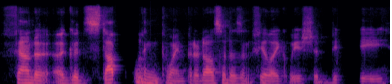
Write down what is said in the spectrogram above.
found a good stopping point, but it also doesn't feel like we should be.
